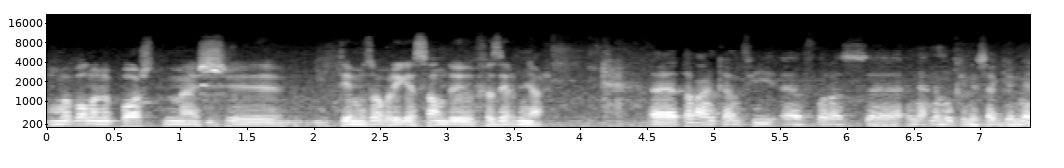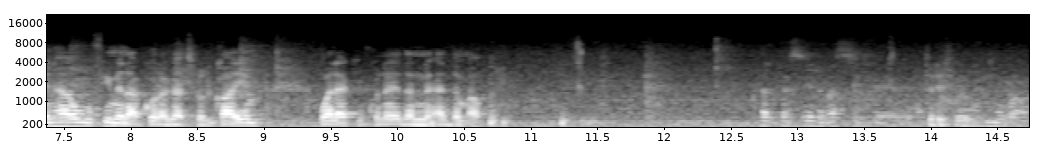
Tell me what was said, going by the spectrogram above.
uma bola no poste, mas eh, temos a obrigação de fazer melhor. طبعا كان في فرص ان إحنا ممكن نسجل منها وفي منها كره جت في القايم ولكن كنا نقدر نقدم افضل ثلاث اسئله بس في. المباراه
